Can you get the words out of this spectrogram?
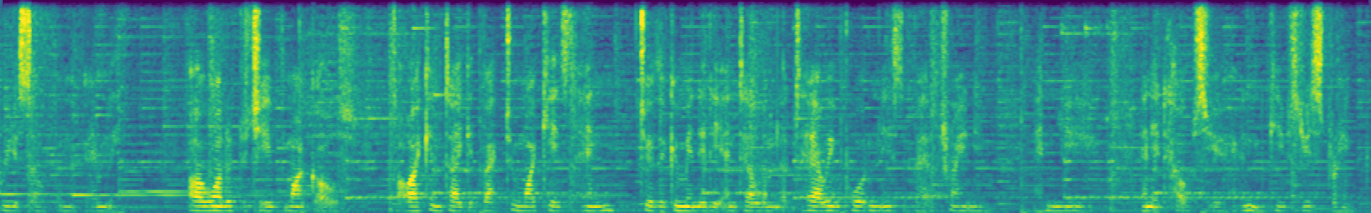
for yourself and the family. I wanted to achieve my goals so I can take it back to my kids and to the community and tell them that how important it is about training and you and it helps you and gives you strength.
